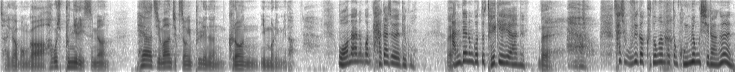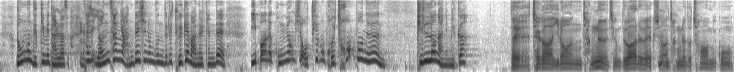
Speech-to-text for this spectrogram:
자기가 뭔가 하고 싶은 일이 있으면 해야지만 직성이 풀리는 그런 인물입니다. 원하는 건 다 가져야 되고 네. 안 되는 것도 되게 해야 하는. 네. 사실 우리가 그동안 봤던 공명 씨랑은 너무 느낌이 달라서 사실 연상이 안 되시는 분들이 되게 많을 텐데 이번에 공명 씨 어떻게 보면 거의 처음 보는 빌런 아닙니까? 네, 제가 이런 장르 지금 느와르 액션 장르도 처음이고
